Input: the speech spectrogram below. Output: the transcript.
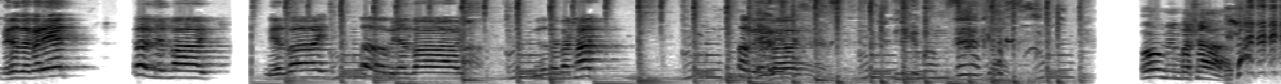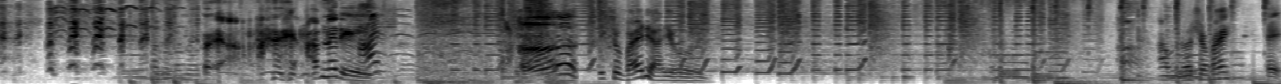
মিরাজ ভাই বারে ও মিরাজ ভাই মিরাজ ভাই ও মিরাজ ভাই মিরাজ ভাই বাঠাত ও মিরাজ ভাই। ও মেম্বার সাহেব। আপনারে। একটু বাইরে আয়ো আমরা সবাই এই,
